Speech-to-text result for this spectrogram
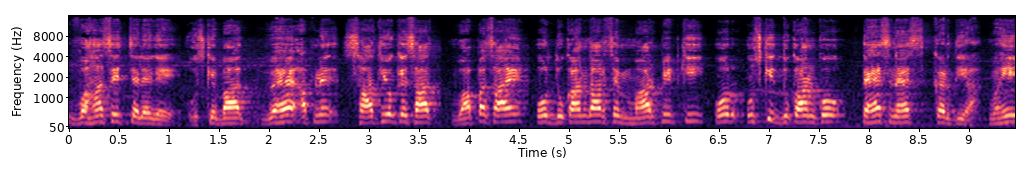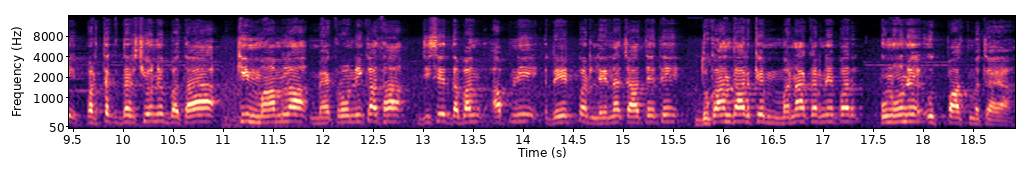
वहाँ से चले गए। उसके बाद वह अपने साथियों के साथ वापस आए और दुकानदार से मारपीट की और उसकी दुकान को तहस नहस कर दिया। वहीं प्रत्यक्षदर्शियों ने बताया कि मामला मैक्रोनी का था, जिसे दबंग अपनी रेट पर लेना चाहते थे। दुकानदार के मना करने पर उन्होंने उत्पात मचाया।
